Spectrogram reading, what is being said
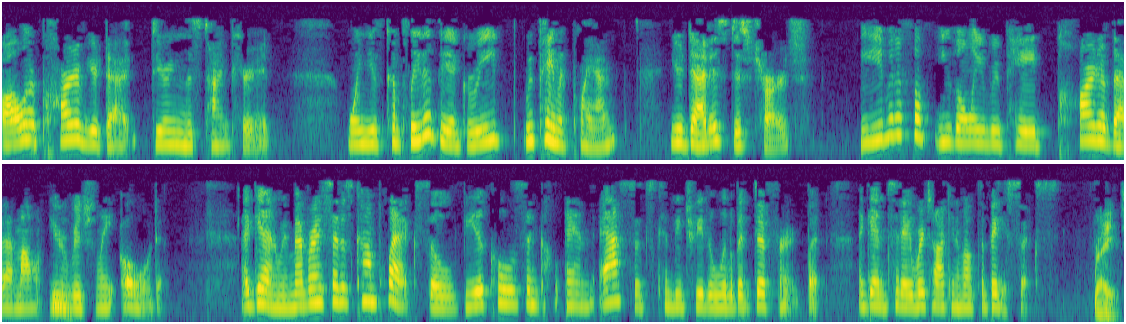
all or part of your debt during this time period. When you've completed the agreed repayment plan, your debt is discharged even if you've only repaid part of that amount you hmm. originally owed. Again, remember I said it's complex, so vehicles and, and assets can be treated a little bit different. But again, today we're talking about the basics. Right.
